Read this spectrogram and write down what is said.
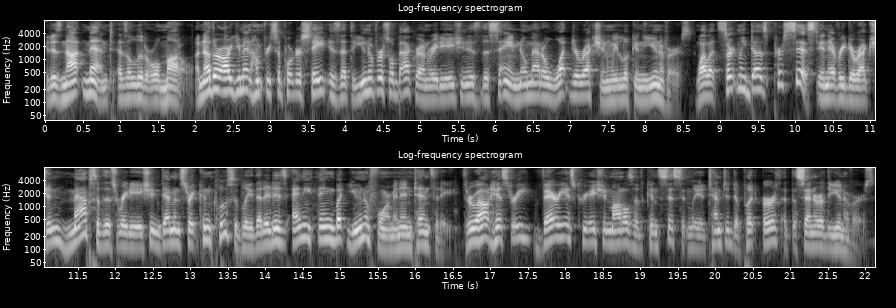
It is not meant as a literal model. Another argument Humphrey supporters state is that the universal background radiation is the same no matter what direction we look in the universe. While it certainly does persist in every direction, maps of this radiation demonstrate conclusively that it is anything but uniform in intensity. Throughout history, various creation models have consistently attempted to put Earth at the center of the universe.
